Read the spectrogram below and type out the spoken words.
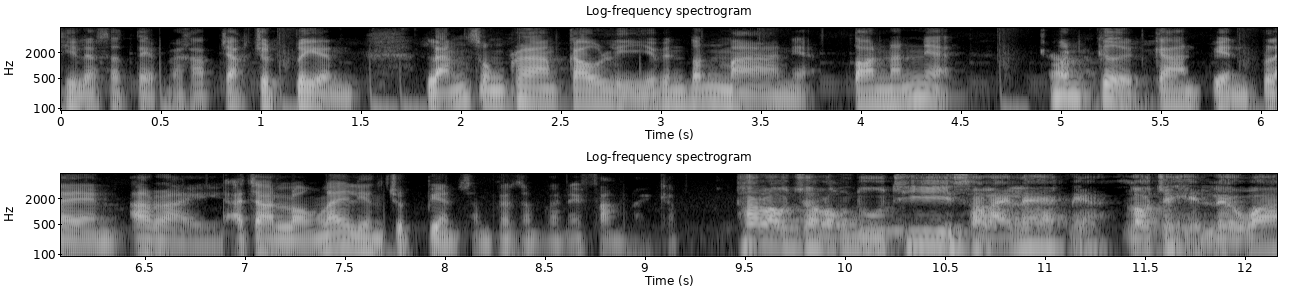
ทีละสเต็ปนะครับจากจุดเปลี่ยนหลังสงครามเกาหลีเป็นต้นมาเนี่ยตอนนั้นเนี่ยครับมันเกิดการเปลี่ยนแปลงอะไร อาจารย์ลองไล่เรียงจุดเปลี่ยนสำคัญสำคัญๆให้ฟังหน่อยครับ ถ้าเราจะลองดูที่สไลด์แรกเนี่ยเราจะเห็นเลยว่า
